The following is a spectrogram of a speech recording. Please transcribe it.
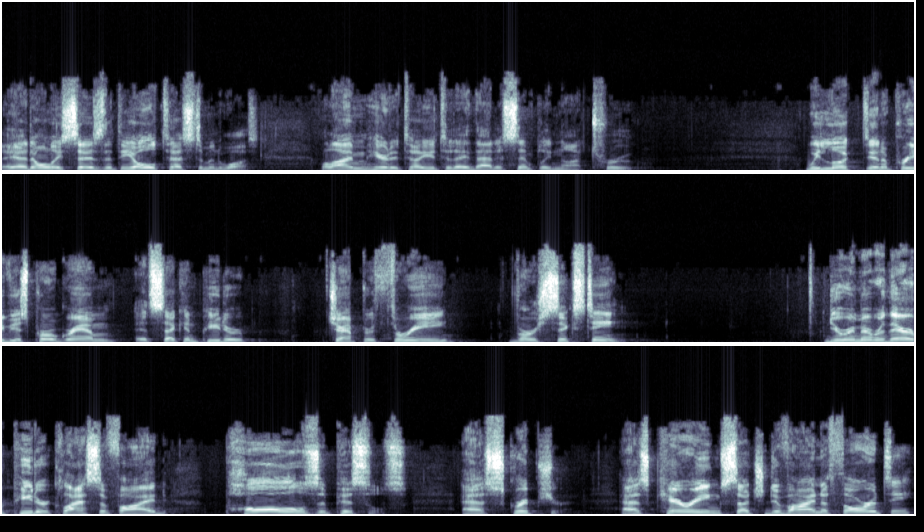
It only says that the Old Testament was. Well, I'm here to tell you today that is simply not true. We looked in a previous program at 2 Peter chapter 3, verse 16. Do you remember there, Peter classified Paul's epistles as scripture, as carrying such divine authority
